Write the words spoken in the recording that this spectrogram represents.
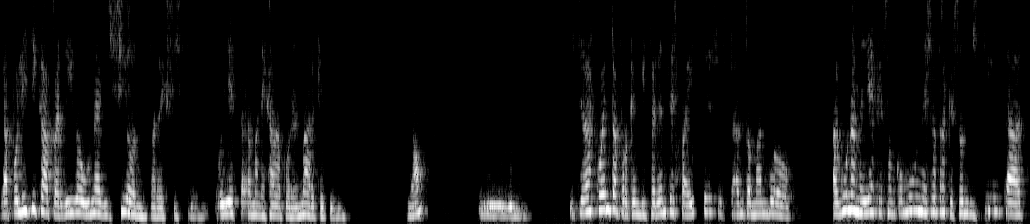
la política ha perdido una visión para existir. Hoy está manejada por el marketing, ¿no? Y, te das cuenta porque en diferentes países están tomando algunas medidas que son comunes, otras que son distintas.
